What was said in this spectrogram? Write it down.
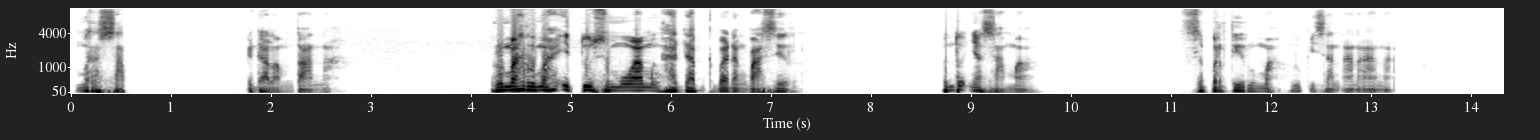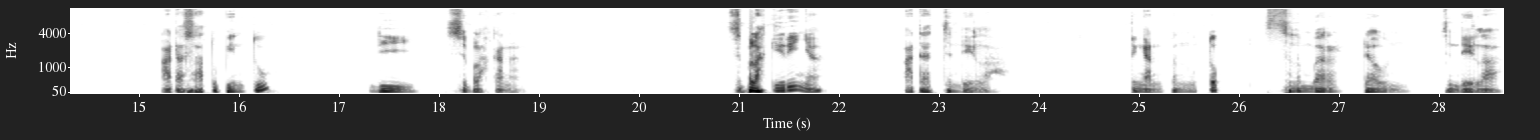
meresap ke dalam tanah. Rumah-rumah itu semua menghadap ke padang pasir. Bentuknya sama, seperti rumah lukisan anak-anak. Ada satu pintu di sebelah kanan. Sebelah kirinya ada jendela dengan penutup selembar daun jendela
